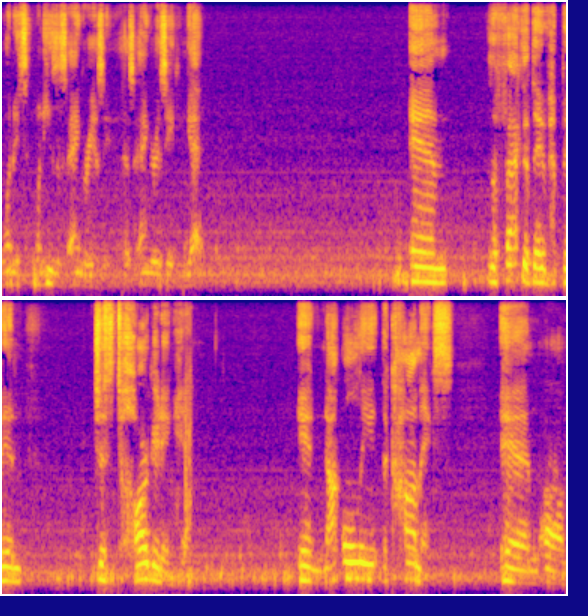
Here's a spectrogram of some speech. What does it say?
when he's when he's as angry as he, as angry as he can get and the fact that they've been just targeting him in not only the comics and um,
